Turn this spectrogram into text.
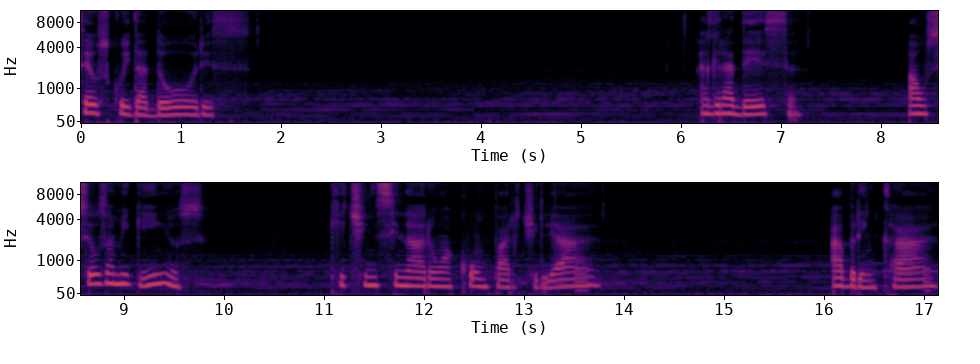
seus cuidadores, Agradeça aos seus amiguinhos que te ensinaram a compartilhar, a brincar.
